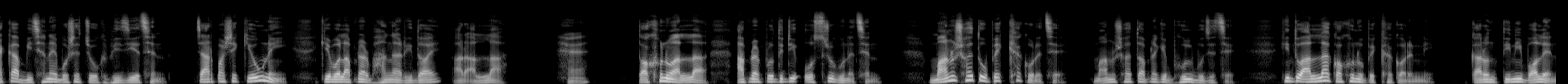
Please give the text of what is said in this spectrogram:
একা বিছানায় বসে চোখ ভিজিয়েছেন, চারপাশে কেউ নেই, কেবল আপনার ভাঙা হৃদয় আর আল্লাহ। হ্যাঁ তখনও আল্লাহ আপনার প্রতিটি অশ্রু গুনেছেন। মানুষ হয়তো উপেক্ষা করেছে, মানুষ হয়তো আপনাকে ভুল বুঝেছে, কিন্তু আল্লাহ কখন উপেক্ষা করেননি, কারণ তিনি বলেন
